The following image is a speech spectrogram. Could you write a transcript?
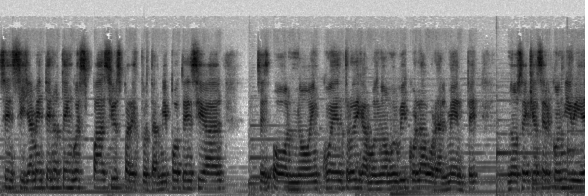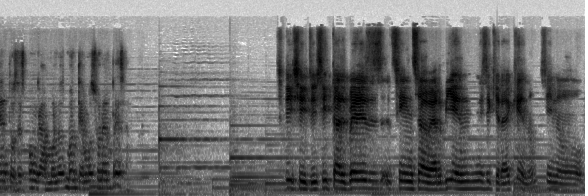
sencillamente no tengo espacios para explotar mi potencial o no encuentro, digamos, no me ubico laboralmente, no sé qué hacer con mi vida, entonces pongámonos, montemos una empresa. Sí, sí, sí, tal vez sin saber bien ni siquiera de qué, ¿no? Sino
